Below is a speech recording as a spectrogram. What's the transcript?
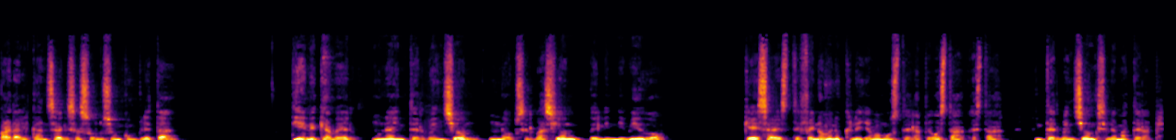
Para alcanzar esa solución completa, tiene que haber una intervención, una observación del individuo, que es a este fenómeno que le llamamos terapia, o esta, esta intervención que se llama terapia.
